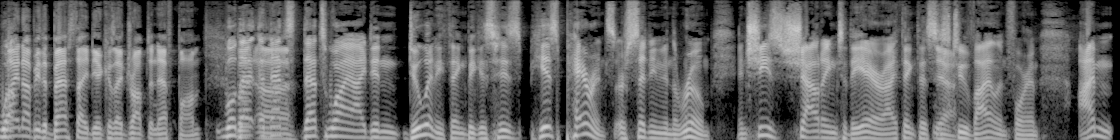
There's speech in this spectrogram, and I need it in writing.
Might not be the best idea because I dropped an f bomb. Well, but, that, uh, that's that's why I didn't do anything because his his parents are sitting in the room and she's shouting to the air. I think this is Yeah. too violent for him. I'm.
